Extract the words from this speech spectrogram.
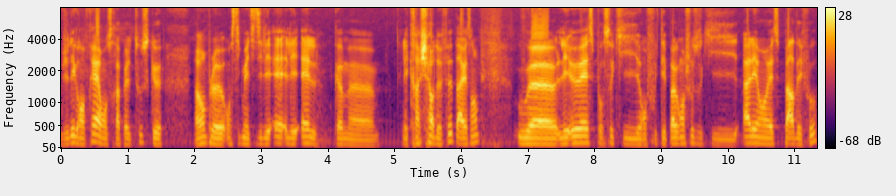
j'ai des grands frères, on se rappelle tous que, par exemple, on stigmatisait les, L comme euh, les cracheurs de feu, par exemple, ou les ES pour ceux qui en foutaient pas grand-chose ou qui allaient en ES par défaut,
